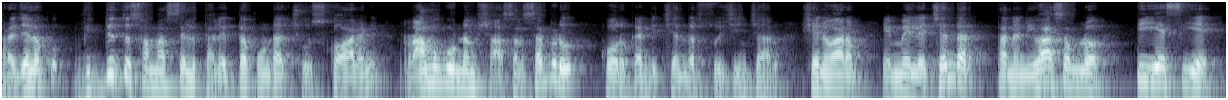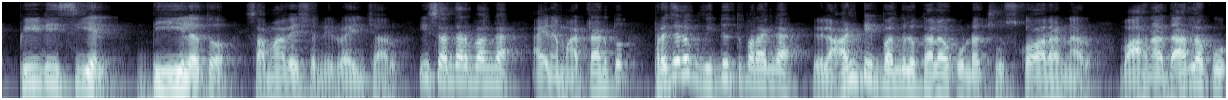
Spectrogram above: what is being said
ప్రజలకు విద్యుత్ సమస్యలు తలెత్తకుండా చూసుకోవాలని రామగుండం శాసనసభ్యుడు కోరకంటి చందర్ సూచించారు. శనివారం ఎమ్మెల్యే చందర్ తన నివాసంలో టీఎస్ఏ పీడీసీఎల్ డీఈలతో సమావేశం నిర్వహించారు. ఈ సందర్భంగా ఆయన మాట్లాడుతూ ప్రజలకు విద్యుత్ పరంగా ఎలాంటి ఇబ్బందులు కలగకుండా చూసుకోవాలన్నారు. వాహనదారులకు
